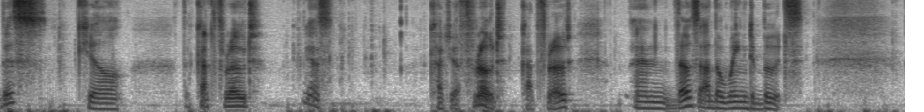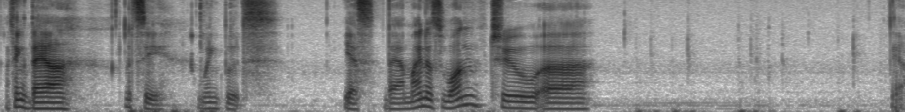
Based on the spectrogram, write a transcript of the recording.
This, kill the cutthroat. Yes, cut your throat, cutthroat. And those are the winged boots. I think they are, let's see, winged boots. Yes, they are minus one to, uh, yeah,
